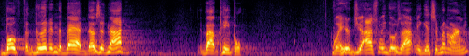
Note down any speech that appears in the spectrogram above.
both the good and the bad, does it not? About people. Well, here Joshua goes out and he gets him an army.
